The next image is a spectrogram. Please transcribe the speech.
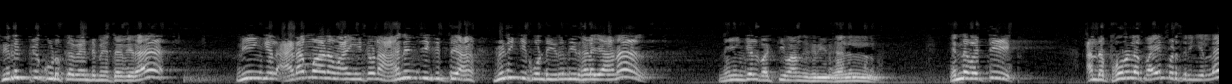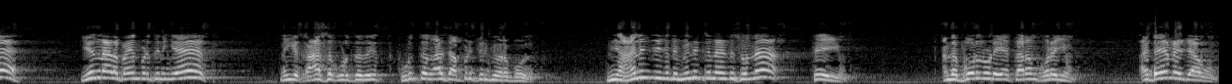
திருப்பி கொடுக்க வேண்டுமே தவிர நீங்கள் அடமானம் வாங்கிட்டோன்னு அணிஞ்சுக்கிட்டு மினுக்கி கொண்டு இருந்தீர்களேயானால் நீங்கள் வட்டி வாங்குகிறீர்கள். என்ன வட்டி? அந்த பொருளை பயன்படுத்துறீங்கல்ல? எதனால பயன்படுத்தினீங்க? நீங்க காசை கொடுத்தது கொடுத்த காசு அப்படி திரும்பி வரப்போகுது. நீ அணிஞ்சுக்கிட்டு மினுக்குன்னு சொன்னா தேயும். அந்த பொருளுடைய தரம் குறையும். அது டேமேஜ் ஆகும்.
